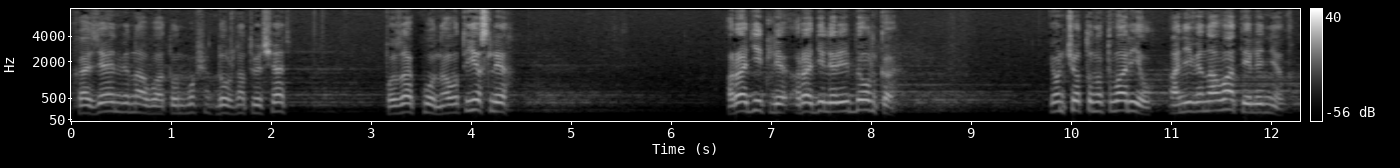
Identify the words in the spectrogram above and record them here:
Хозяин виноват, он, в общем должен отвечать по закону. А вот если родители родили ребенка, и он что-то натворил, они виноваты или нет –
